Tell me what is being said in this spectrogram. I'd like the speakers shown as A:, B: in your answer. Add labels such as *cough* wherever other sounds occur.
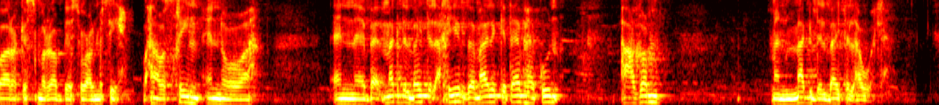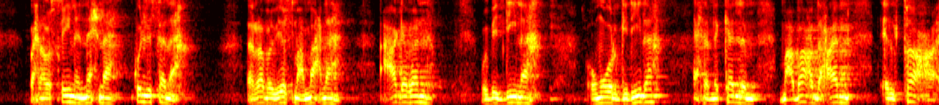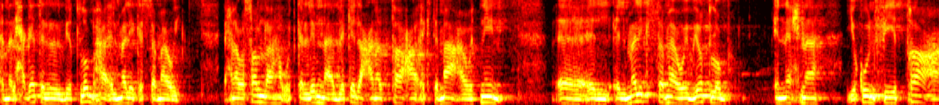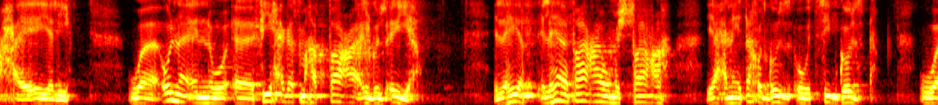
A: بارك اسم الرب يسوع المسيح. وإحنا واثقين إنه إن مجد البيت الأخير زي ما قال الكتاب هيكون أعظم من مجد البيت الأول. وإحنا واثقين إن إحنا كل سنة الرب بيصنع معنا عجبا وبيدينا أمور جديدة. إحنا بنتكلم مع بعض عن الطاعة إن الحاجات اللي بيطلبها الملك السماوي. إحنا وصلنا واتكلمنا قبل كده عن الطاعة اجتماع أو اتنين. الملك السماوي بيطلب إن إحنا يكون في طاعة حقيقية ليه. وقلنا إنه في حاجة اسمها الطاعة الجزئية اللي هي اللي هي طاعة ومش طاعة. يعني تاخد جزء وتسيب جزء. و...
